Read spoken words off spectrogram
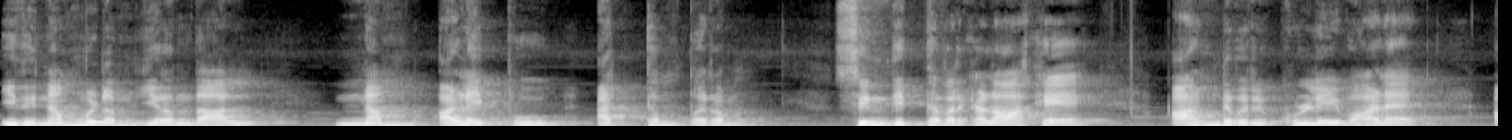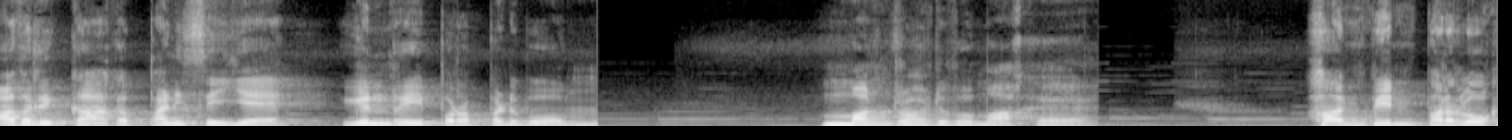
இது நம்மிடம் இருந்தால் நம் அழைப்பு அர்த்தம் பெறும். சிந்தித்தவர்களாக ஆண்டவருக்குள்ளே வாழ அவருக்காக பணி செய்ய என்றே புறப்படுவோம். மன்றாடுவோமாக. அன்பின் பரலோக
